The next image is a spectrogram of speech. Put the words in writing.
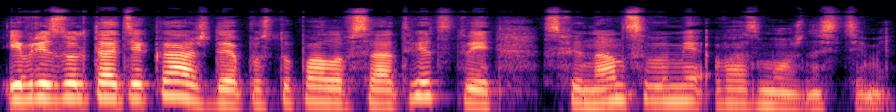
И в результате каждая поступала в соответствии с финансовыми возможностями.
